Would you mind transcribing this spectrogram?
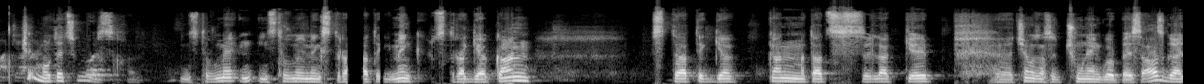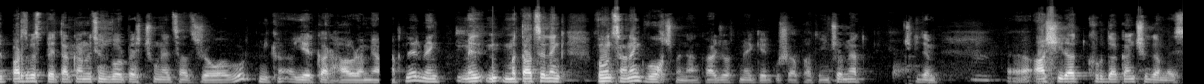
պատճառը։ Չէ, մոտեցումն է սխալ։ Ինձ թվում է ինձ թվում է մենք ստրատեգի մենք ստրատեգիական ստրատեգիական մտածելակերպ չեմ ուզում ասել ճունենք որպես ազգ, այլ պարզապես պետականություն որպես ճունեցած ժողովուրդ մի երկար հարյուրամյակներ մենք մտածել ենք ոնց անենք ողջ մնանք հաջորդ 1-2 շաբաթ ինչու՞ մի հատ չգիտեմ աշիրատ քուրդական չգամ էս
